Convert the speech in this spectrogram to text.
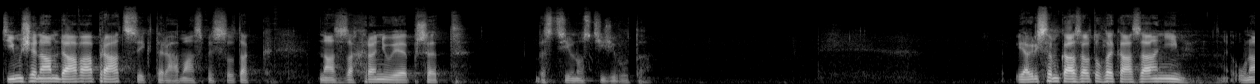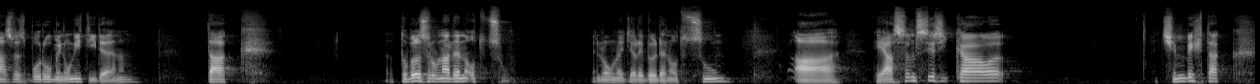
tím, že nám dává práci, která má smysl, tak nás zachraňuje před bezcílností života. Já když jsem kázal tohle kázání u nás ve sboru minulý týden, tak to byl zrovna den otců. Minulou neděli byl den otců a já jsem si říkal, čím bych tak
